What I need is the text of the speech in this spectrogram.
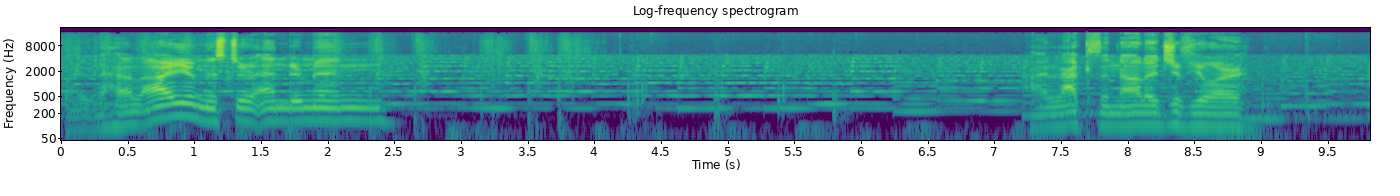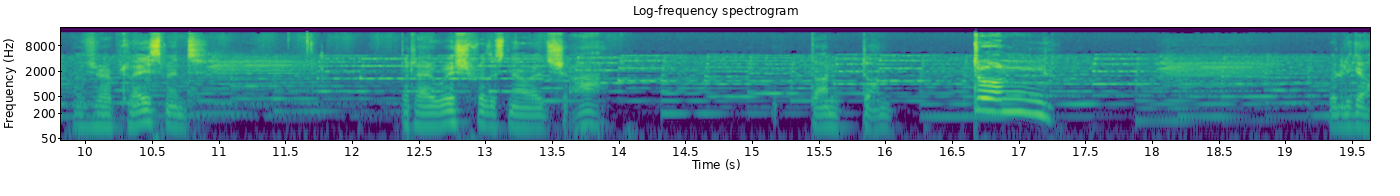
Where the hell are you, Mr. Enderman? I lack the knowledge of your of your placement. But I wish for this knowledge. Ah. Dun dun dun. Where did he go?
